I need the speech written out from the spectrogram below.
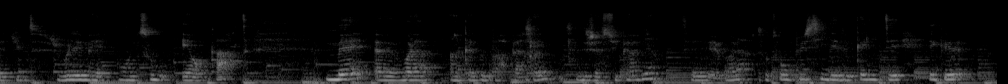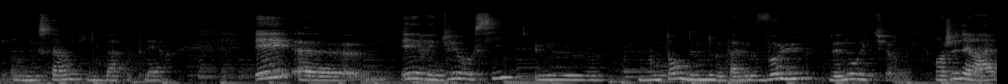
adultes. Je vous les mets en dessous et en carte. Mais euh, voilà, un cadeau par personne, c'est déjà super bien. Voilà, surtout en plus s'il est de qualité et que nous savons qu'il va plaire. Et, euh, réduire aussi le montant de enfin, le volume de nourriture. En général,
